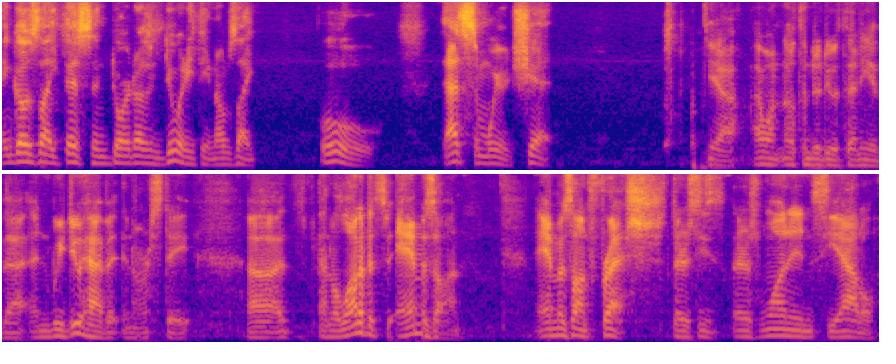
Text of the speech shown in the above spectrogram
and goes like this, and door doesn't do anything. I was like, "Oh, that's some weird shit." Yeah, I want nothing to do with any of that. And we do have it in our state, uh, and a lot of it's Amazon, Amazon Fresh. There's these. There's one in Seattle,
